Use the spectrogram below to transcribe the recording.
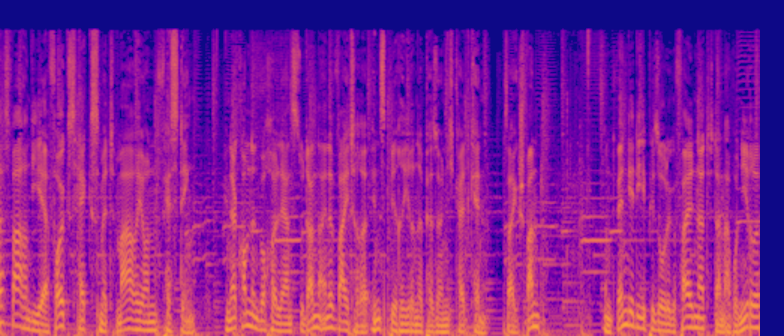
Das waren die Erfolgshacks mit Marion Festing. In der kommenden Woche lernst du dann eine weitere inspirierende Persönlichkeit kennen. Sei gespannt. Und wenn dir die Episode gefallen hat, dann abonniere,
